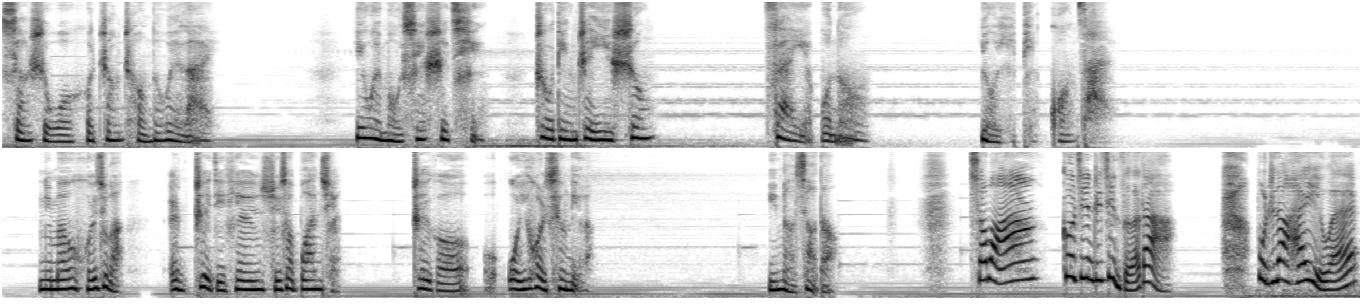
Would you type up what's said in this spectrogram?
像是我和张成的未来，因为某些事情，注定这一生再也不能有一点光彩。你们回去吧，呃，这几天学校不安全，这个我一会儿清理了。于淼笑道：“小保安够尽职尽责的，不知道还以为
